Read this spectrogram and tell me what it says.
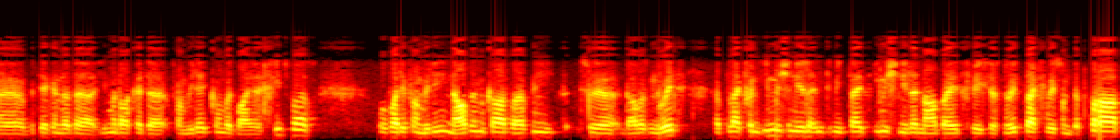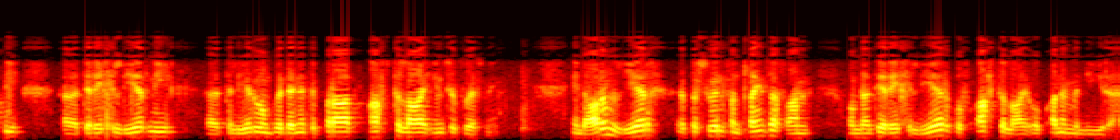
Uh beteken dat uh, iemand dalk uit 'n familie kom wat baie giet was of wat die familie nie naby mekaar was nie. So daar was nooit 'n plek van emosionele intimiteit, emosionele nabyheid gewees. Daar's nooit plek gewees om te praat nie, uh, te reguleer nie, uh, te leer hoe om oor dinge te praat, af te laai ensovoorts nie. En daarom leer 'n persoon van kleins af aan om dan te reguleer of af te laai op ander maniere.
